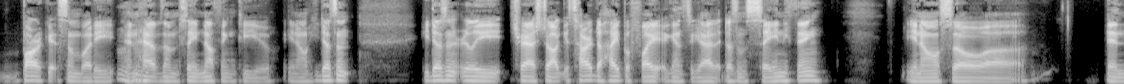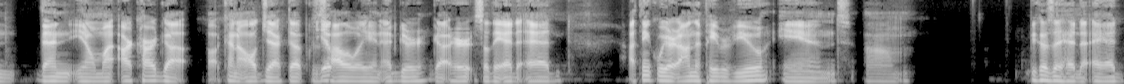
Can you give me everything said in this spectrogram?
bark at somebody and Mhm. have them say nothing to you. You know, he doesn't he doesn't really trash talk. It's hard to hype a fight against a guy that doesn't say anything. You know, so uh and then, you know, my our card got uh, kind of all jacked up because Yep. Holloway and Edgar got hurt, so they had to add I think we were on the pay-per-view and um because they had to add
